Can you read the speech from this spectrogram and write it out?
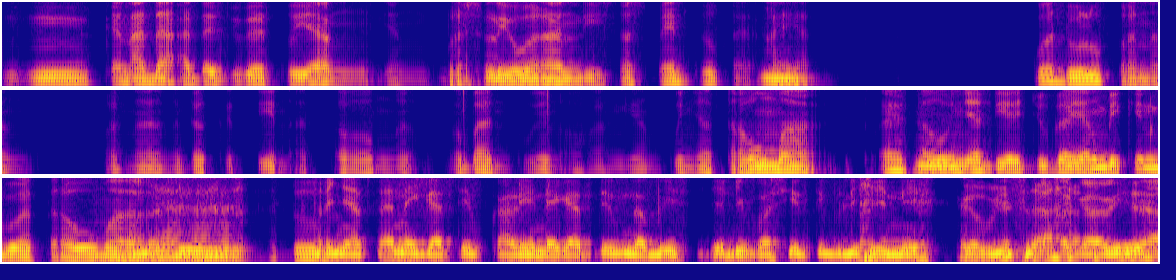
Mm, kan ada ada juga tuh yang yang berseliweran di sosmed tuh kayak Hmm. kayak gue dulu pernah pernah ngedeketin atau nge- ngebantuin orang yang punya trauma gitu. eh taunya dia juga yang bikin gua trauma. Iya. aduh, aduh. ternyata negatif kali negatif nggak bisa jadi positif di sini. Gak bisa. Nggak bisa.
